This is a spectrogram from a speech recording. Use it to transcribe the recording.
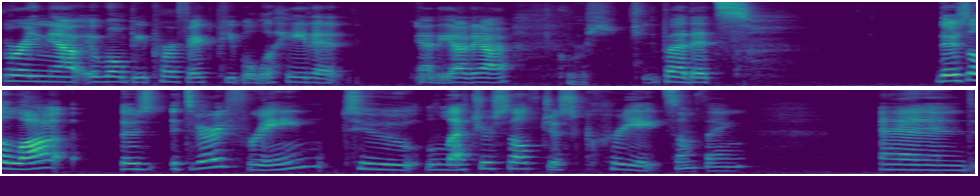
writing out it won't be perfect people will hate it yada yada yada. Of course. But it's there's a lot there's it's very freeing to let yourself just create something and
